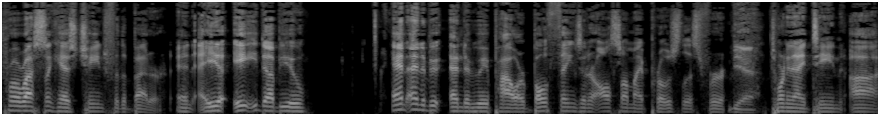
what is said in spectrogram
pro wrestling has changed for the better. And AEW and NW- NWA Power, both things that are also on my pros list for Yeah. 2019. Uh,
